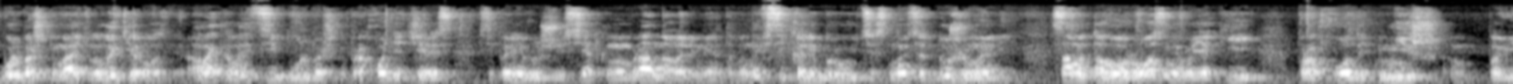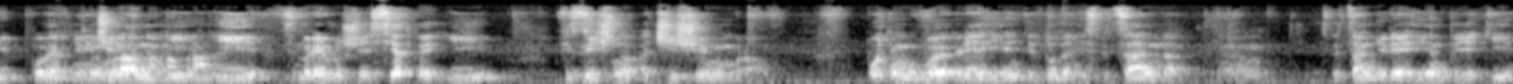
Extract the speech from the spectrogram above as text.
бульбашки мають великий розмір. Але коли ці бульбашки проходять через сепаруючу сітку мембранного елемента, вони всі калібруються, становляться дуже малі. Саме того розміру, який проходить між поверхнею мембрани мембрани. і, і сепаруючою сіткою, і фізично очищує мембрану. Потім в реагенті додані ем, спеціальні реагенти, які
